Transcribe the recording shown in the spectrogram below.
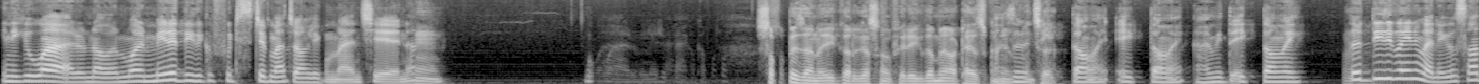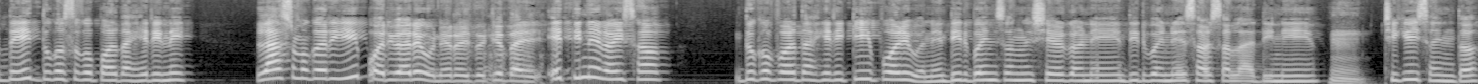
किनकि उहाँहरू नभए म मेरो दिदीको फुट स्टेपमा चलेको मान्छे होइन। सबैजना एकअर्कासँग फेरि एकदमै अट्याच पनि हुन्छ। एकदमै एकदमै। हामी त एकदमै। तर दिदीबहिनी भनेको सधैँ दुःख सुख पर्दाखेरि नै लास्टमा गएर यही परिवारै हुने रहेछ के त यति नै रहेछ। दुःख पर्दाखेरि केही पऱ्यो भने दिदीबहिनीसँग सेयर गर्ने दिदीबहिनीले सरसल्लाह दिने। ठिकै छ नि त।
